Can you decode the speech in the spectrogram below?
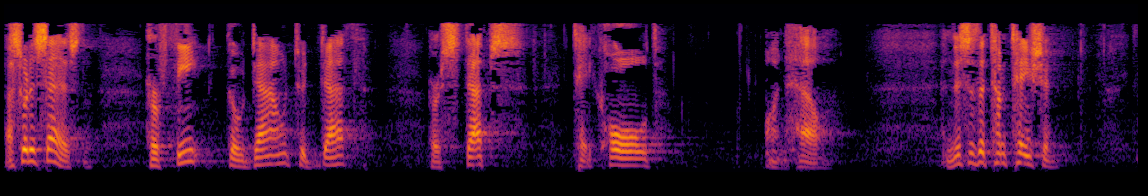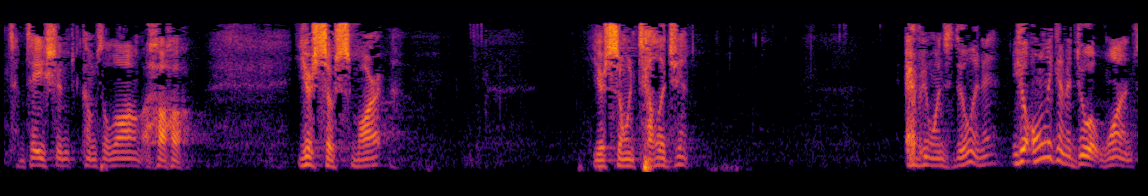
That's what it says. Her feet go down to death. Her steps take hold on hell. And this is the temptation temptation comes along. Oh, you're so smart. You're so intelligent. Everyone's doing it. You're only going to do it once.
